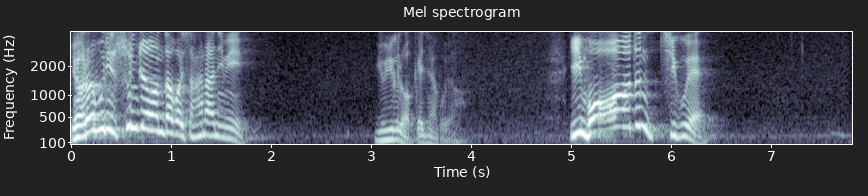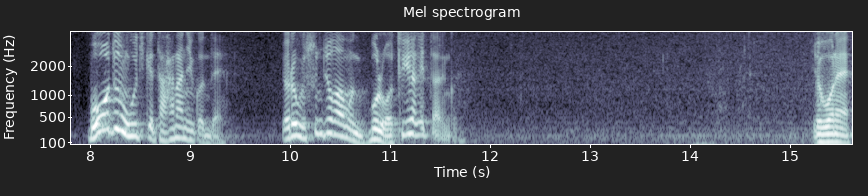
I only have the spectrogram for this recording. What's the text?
여러분이 순종한다고 해서 하나님이 유익을 얻겠냐고요. 이 모든 지구에 모든 우주계 다 하나님 건데 여러분 순종하면 뭘 어떻게 하겠다는 거예요. 요번에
